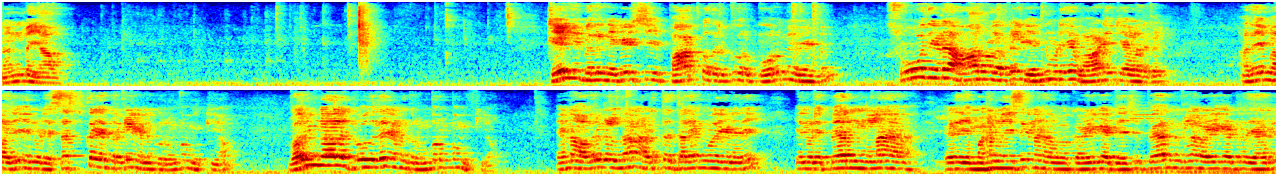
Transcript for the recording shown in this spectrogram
நன்மையா? கேள்வி பதில் நிகழ்ச்சியை பார்ப்பதற்கு ஒரு பொறுமை வேண்டும். சோதிட ஆர்வலர்கள் என்னுடைய வாடிக்கையாளர்கள். அதே மாதிரி என்னுடைய சப்ஸ்கிரைபர்கள் எனக்கு ரொம்ப முக்கியம். வருங்கால ஜோதிடர் எனக்கு ரொம்ப ரொம்ப முக்கியம். ஏன்னா அவர்கள் தான் அடுத்த தலைமுறையினரை என்னுடைய பேரன்லாம் என் மகன் வயசுக்கு நான் வழிகாட்டியாச்சு பேரனுக்கெல்லாம் வழிகாட்டுறது யார்?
